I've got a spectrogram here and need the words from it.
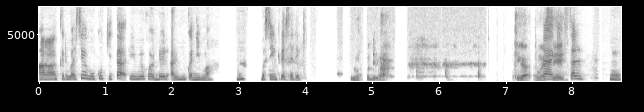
Uh, kena baca buku kitab Ilmu Khaldun Al-Muqaddimah. Uh, bahasa Inggeris ada. Muqaddimah. Okay kak, terima kasih. Nah, kisah, hmm.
